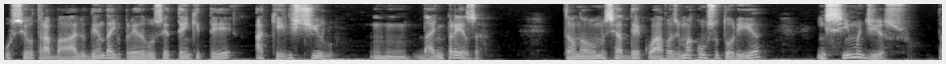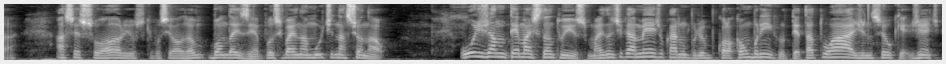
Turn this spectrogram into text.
o seu trabalho dentro da empresa, você tem que ter aquele estilo. Uhum. da empresa. Então nós vamos se adequar, fazer uma consultoria em cima disso, tá? Acessórios que você vai usar, vamos dar exemplo, você vai na multinacional. Hoje já não tem mais tanto isso, mas antigamente o cara não podia colocar um brinco, ter tatuagem, não sei o quê. Gente,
